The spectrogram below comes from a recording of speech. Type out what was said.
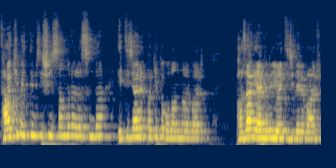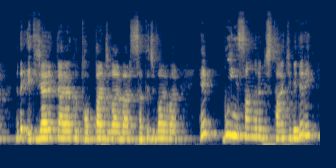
takip ettiğimiz iş insanları arasında e-ticaret paketi olanlar var. Pazar yerleri yöneticileri var. Ya da e-ticaretle alakalı toptancılar var, satıcılar var. Hep bu insanları biz takip ederek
